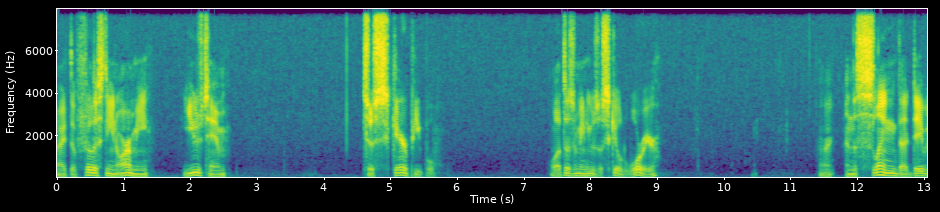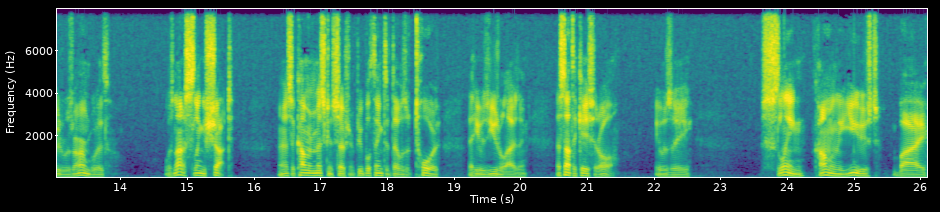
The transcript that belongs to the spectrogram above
Right, the Philistine army used him to scare people. Well, that doesn't mean he was a skilled warrior. All right. And the sling that David was armed with was not a slingshot. And that's a common misconception. People think that that was a toy that he was utilizing. That's not the case at all. It was a sling commonly used by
